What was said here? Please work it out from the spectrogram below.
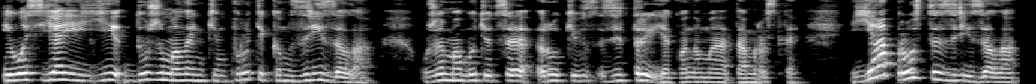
І ось я її дуже маленьким прутиком зрізала. Уже, мабуть, оце років зі три, як вона в мене там росте. Я просто зрізала.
